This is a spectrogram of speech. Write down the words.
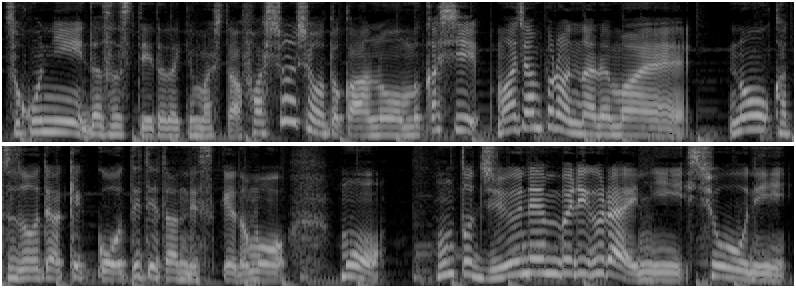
そこに出させていただきました。ファッションショーとかあの昔麻雀プロになる前の活動では結構出てたんですけどももうほんと10年ぶりぐらいにショーに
